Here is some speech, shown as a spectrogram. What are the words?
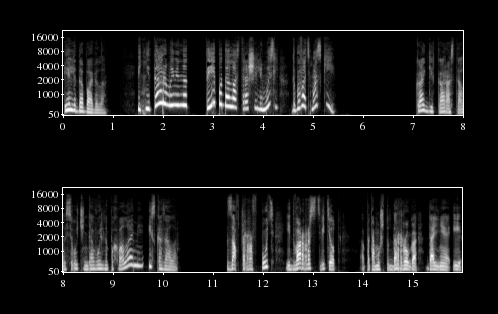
Элли добавила. Ведь недаром именно ты подала Страшиле мысль добывать мозги. Каги Кар осталась очень довольна похвалами и сказала. «Завтра в путь едва расцветет, потому что дорога дальняя и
